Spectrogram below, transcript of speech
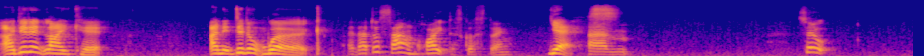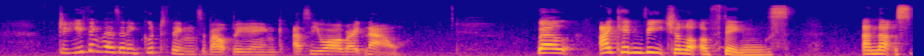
I didn't like it, and it didn't work. Uh, That does sound quite disgusting. Yes. Um, so, do you think there's any good things about being as you are right now? Well, I can reach a lot of things, and that's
